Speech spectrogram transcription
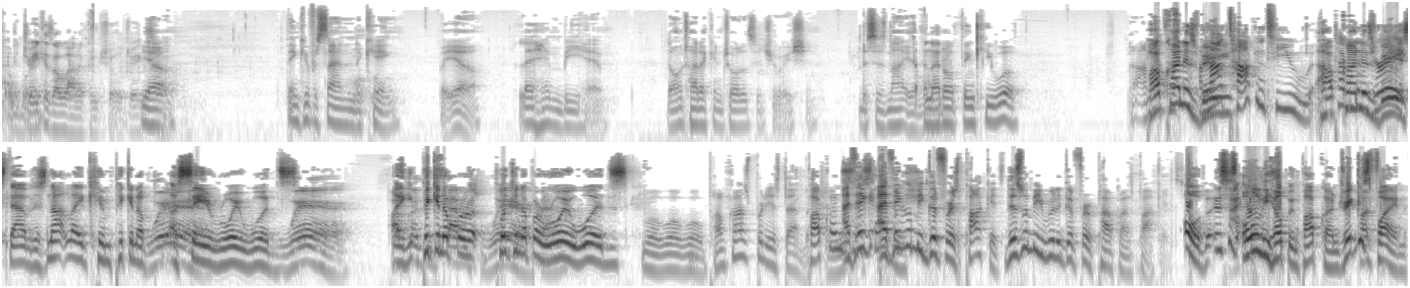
Uh, Drake has a lot of control. Drake. Yo, So. thank you for signing the king. But yo, Let him be him. Don't try to control the situation. This is not your. and I don't think he will. I'm Popcaan not, is I'm not talking to you. I'm talking Popcaan to is very Drake. established. It's not like him picking up Where? a say Roy Woods. Where? Like Popcaan's picking up established a picking up a where, Roy? Woods. Whoa, whoa, whoa! Popcaan's pretty established. Popcaan's I think. I think it would be good for his pockets. This would be really good for Popcaan's pockets. Oh, this is only helping Popcaan. Drake is fine.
